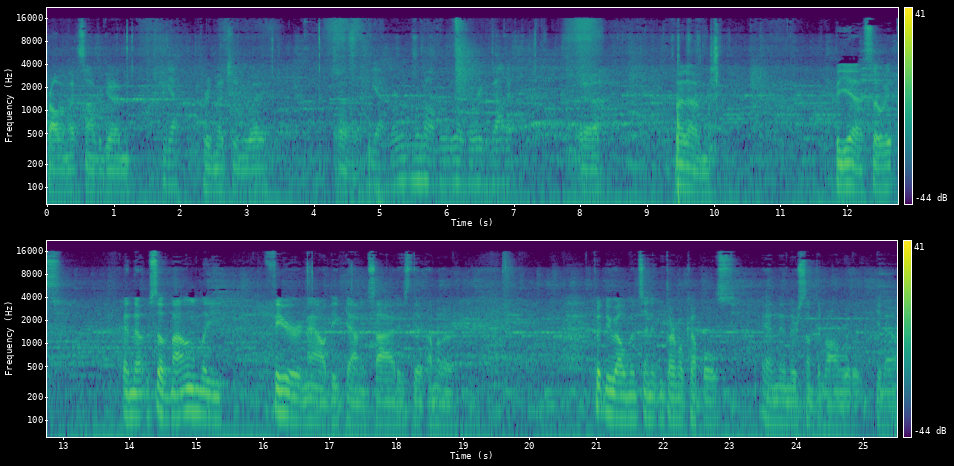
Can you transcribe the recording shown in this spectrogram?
crawl in that son of a gun Yeah. pretty much anyway. Yeah. We're, we're not real worried about it. Yeah. But um. But yeah, so it's and the, so my only fear now, deep down inside, is that I'm gonna put new elements in it in thermocouples, and then there's something wrong with it, you know.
